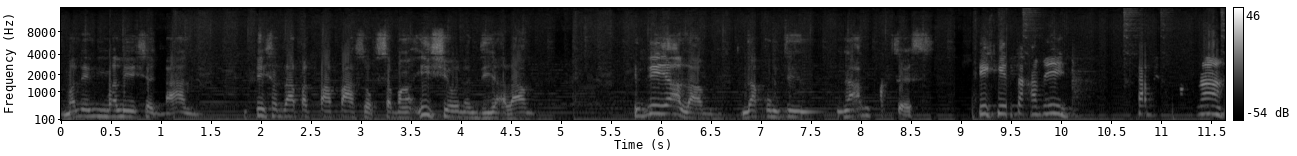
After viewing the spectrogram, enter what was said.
maling-mali siya dyan. Hindi siya dapat papasok sa mga issue na hindi niya alam. Hindi niya alam na kung tina ang taxes, kikita kami. Sabi na,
